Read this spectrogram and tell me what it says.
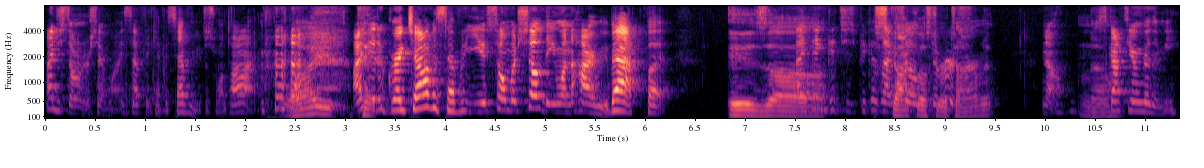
I just don't understand why Stephanie kept at Stephanie just one time. Why I did a great job as Stephanie, so much so that you want to hire me back. But Is uh, I think it's just because Scott I'm so close diverse. to retirement? No. No. Scott's younger than me.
